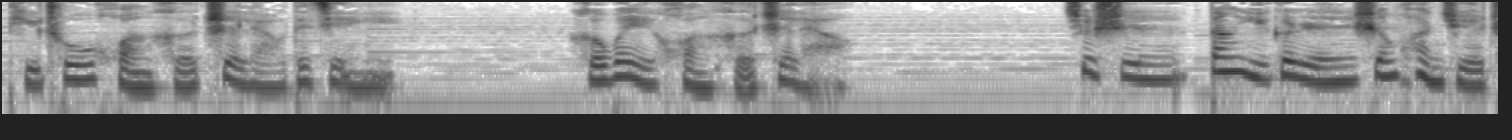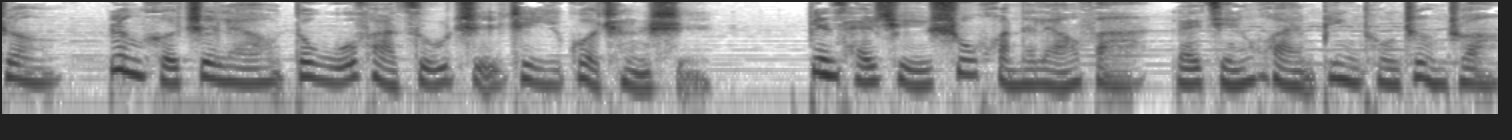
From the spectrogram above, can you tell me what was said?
提出缓和治疗的建议。何谓缓和治疗？就是当一个人身患绝症，任何治疗都无法阻止这一过程时，便采取舒缓的疗法来减缓病痛症状，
